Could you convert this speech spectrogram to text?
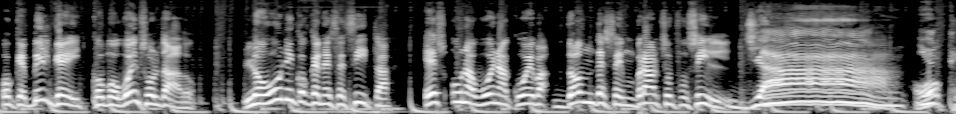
Porque Bill Gates, como buen soldado, lo único que necesita es una buena cueva donde sembrar su fusil. Ya. Un- Ok.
